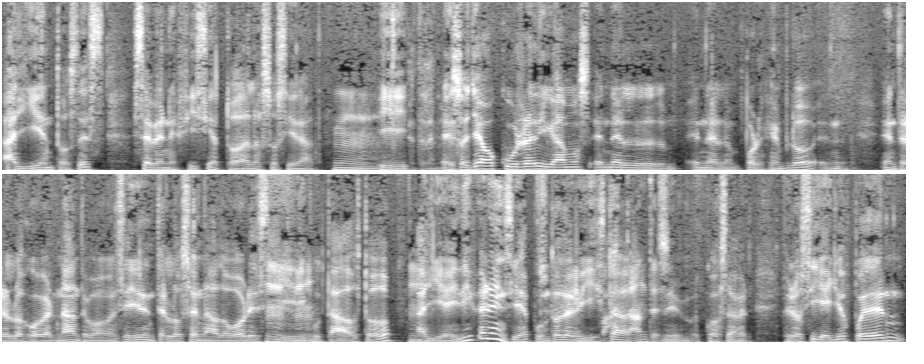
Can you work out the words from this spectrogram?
allí entonces se beneficia toda la sociedad. Mm, y eso ya ocurre, digamos, en el, en el por ejemplo, entre los gobernantes, vamos a decir, entre los senadores y diputados, todo, allí hay diferencias, puntos de vista, bastantes. cosas, pero si ellos pueden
